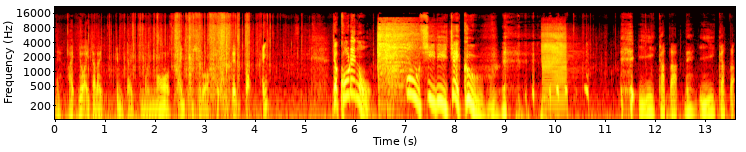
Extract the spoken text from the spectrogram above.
ね。はい。では、いただいてみたいと思います。はい。後ろはポテト。はい。じゃあ、これの、お尻チェック 言い方、ね。言い方。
